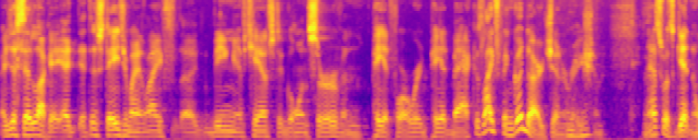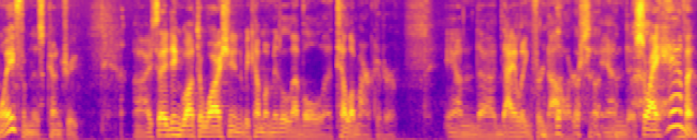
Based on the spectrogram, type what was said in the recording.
I just said, look, at, at this stage of my life, uh, being a chance to go and serve and pay it forward, pay it back, because life's been good to our generation. And that's what's getting away from this country. Uh, I said I didn't go out to Washington to become a middle level uh, telemarketer and uh, dialing for dollars. and so I haven't.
